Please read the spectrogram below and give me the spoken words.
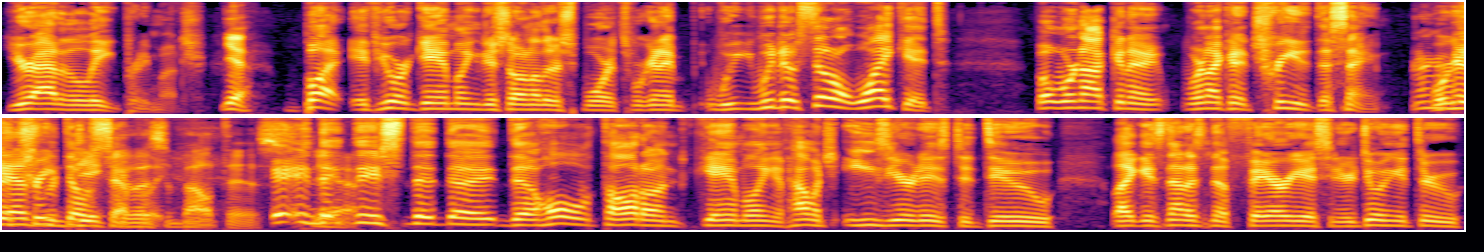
you're out of the league pretty much. Yeah. But if you are gambling just on other sports, we're gonna we, we still don't like it, but we're not gonna we're not gonna treat it the same. We're We're gonna treat those separately. about this. And the, this, the, the the whole thought on gambling of how much easier it is to do, like it's not as nefarious, and you're doing it through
